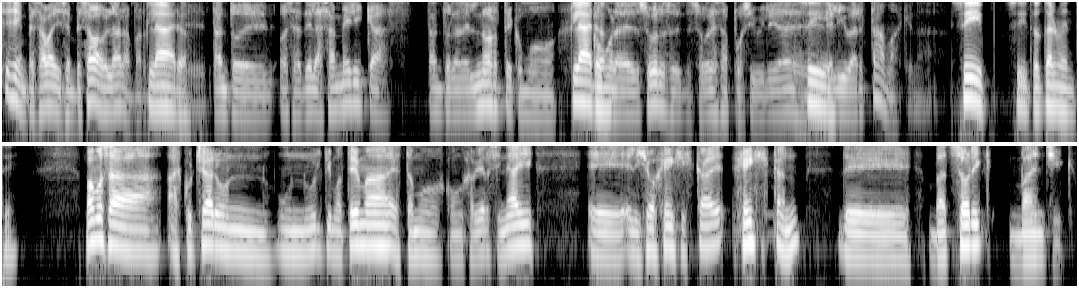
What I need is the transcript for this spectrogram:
Sí, sí, empezaba y se empezaba a hablar aparte. Claro. eh, tanto de, o sea, de las Américas, tanto la del norte como, Claro. como la del sur, so- sobre esas posibilidades Sí. de, de libertad más que nada. sí, sí, totalmente. Vamos a, a escuchar un, un último tema. Estamos con Javier Sinai. Eh, eligió Gengis Khan de Batsorik Banchik.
